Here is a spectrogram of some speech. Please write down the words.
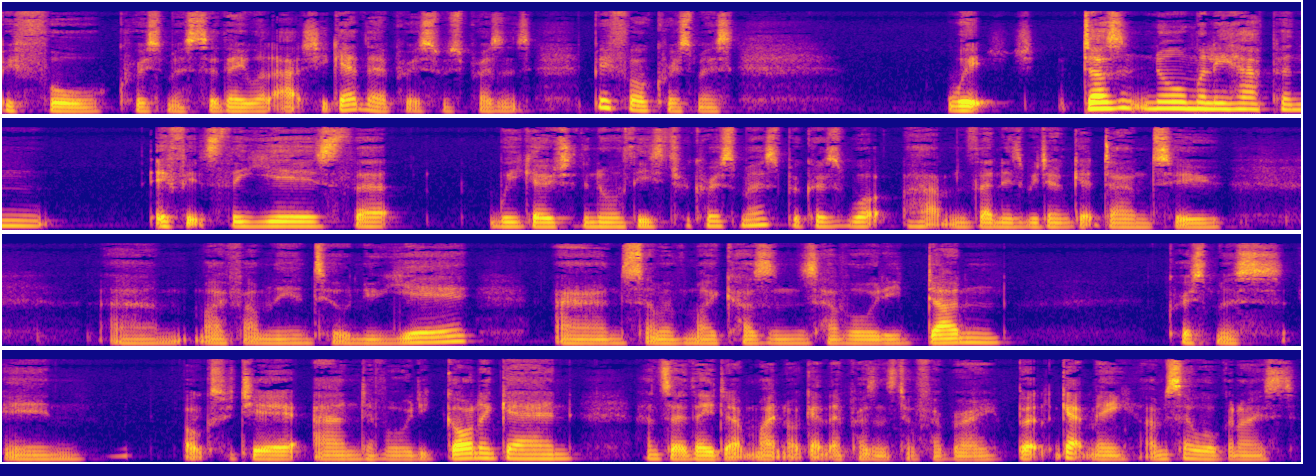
before Christmas, so they will actually get their Christmas presents before Christmas, which doesn't normally happen if it's the years that we go to the northeast for Christmas, because what happens then is we don't get down to um, my family until New Year, and some of my cousins have already done Christmas in Oxfordshire and have already gone again, and so they might not get their presents till February. But get me, I'm so organised.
